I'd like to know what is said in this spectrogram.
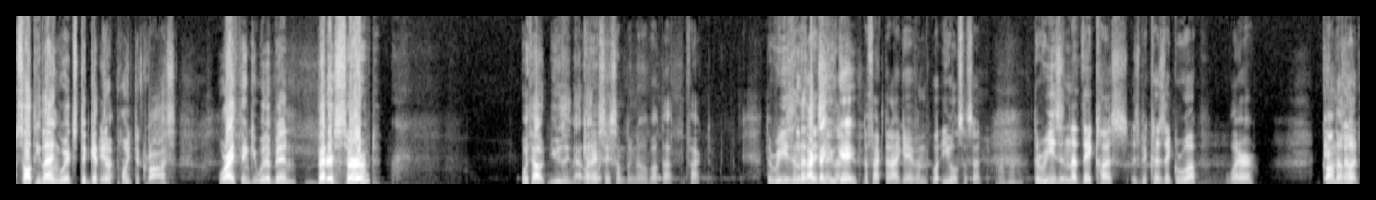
salty language to get Yeah. their point across. Where I think it would have been better served without using that Can I say something now about that fact? The reason The that fact they that you gave? the fact that I gave, and what you also said, Mhm. the reason that they cuss is because they grew up where? In the hood,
